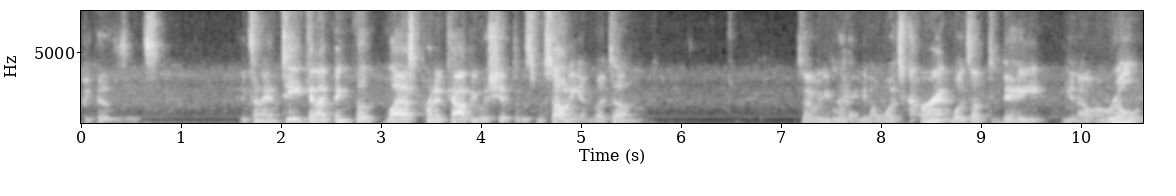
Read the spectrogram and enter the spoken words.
because it's it's an antique and I think the last printed copy was shipped to the Smithsonian. But um so when you look at, you know, what's current, what's up to date, you know, a real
